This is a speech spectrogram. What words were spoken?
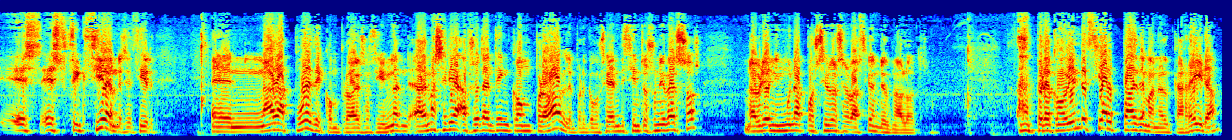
es, ficción, es decir, eh, nada puede comprobar eso. Además sería absolutamente incomprobable, porque como serían distintos universos, no habría ninguna posible observación de uno al otro. Pero como bien decía el padre Manuel Carreira,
